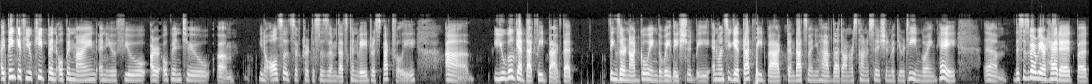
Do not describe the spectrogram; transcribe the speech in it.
I think if you keep an open mind and you, if you are open to, um, you know, all sorts of criticism that's conveyed respectfully, uh, you will get that feedback that things are not going the way they should be. And once you get that feedback, then that's when you have that honest conversation with your team going, hey, um, this is where we are headed, but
